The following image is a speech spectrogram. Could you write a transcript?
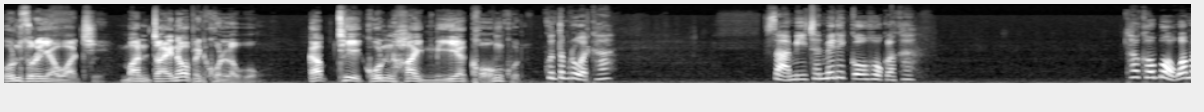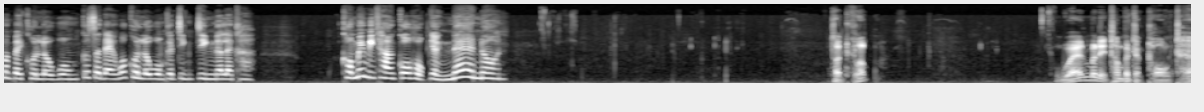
คุณสุริยาวัชีมั่นใจนะว่าเป็นคนละวง กับที่คุณให้เมียของคุณ คุณตำรวจคะ สามีฉันไม่ได้โกหกหรอกค่ะ ถ้าเขาบอกว่ามันเป็นคนละวง ก็แสดงว่าคนละวงกันจริง ๆ นั่นแหละค่ะ เขาไม่มีทางโกหกอย่างแน่นอน ท่านครับ แหวนไม่ได้ทำมาจากทองแท้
